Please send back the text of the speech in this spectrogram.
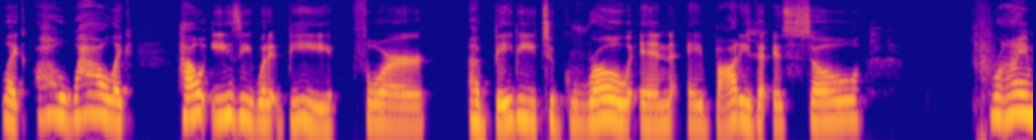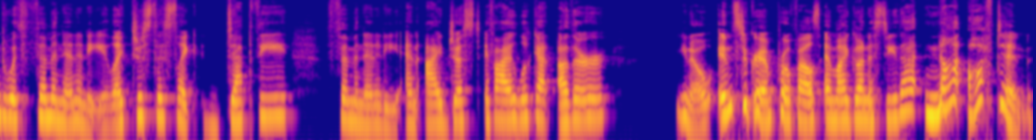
like oh wow like how easy would it be for a baby to grow in a body that is so primed with femininity like just this like depthy femininity and i just if i look at other you know, Instagram profiles, am I going to see that? Not often.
